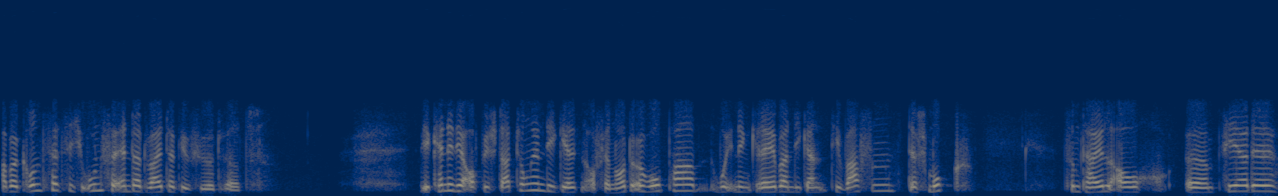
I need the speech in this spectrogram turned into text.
aber grundsätzlich unverändert weitergeführt wird. Wir kennen ja auch Bestattungen, die gelten auch für Nordeuropa, wo in den Gräbern die, die Waffen, der Schmuck, zum Teil auch äh, Pferde,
